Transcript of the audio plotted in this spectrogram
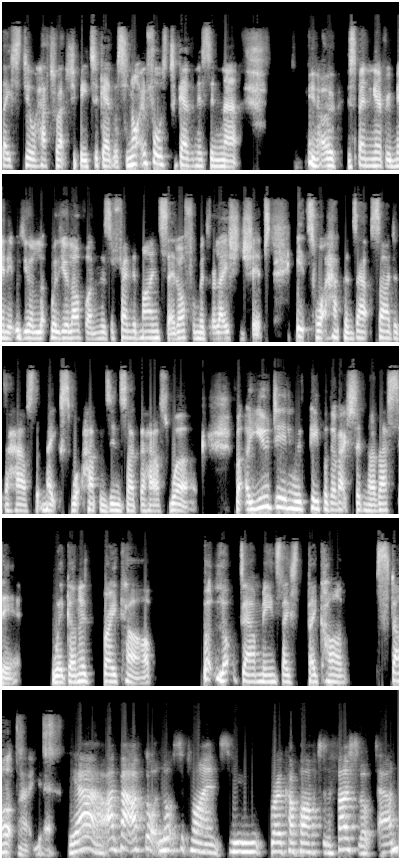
they still have to actually be together? So not enforced togetherness in that you know you're spending every minute with your with your loved one. And as a friend of mine said often with relationships it's what happens outside of the house that makes what happens inside the house work. But are you dealing with people that have actually said no that's it. We're going to break up but lockdown means they they can't start that yet? Yeah i bet i've got lots of clients who broke up after the first lockdown.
